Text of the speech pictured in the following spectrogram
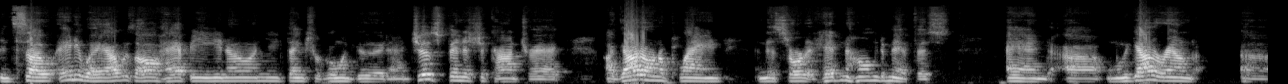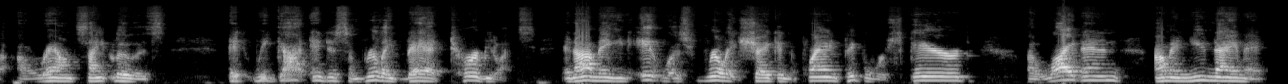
And so anyway, I was all happy, you know, knew things were going good. I just finished a contract. I got on a plane and then started heading home to Memphis. And uh, when we got around uh, around St. Louis, it, we got into some really bad turbulence. And I mean, it was really shaking the plane. People were scared, lightning. I mean, you name it.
